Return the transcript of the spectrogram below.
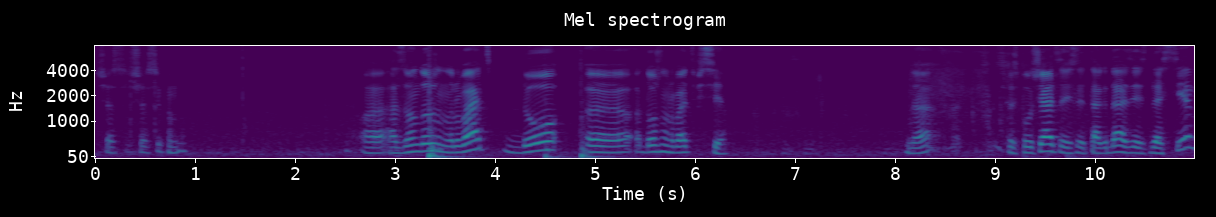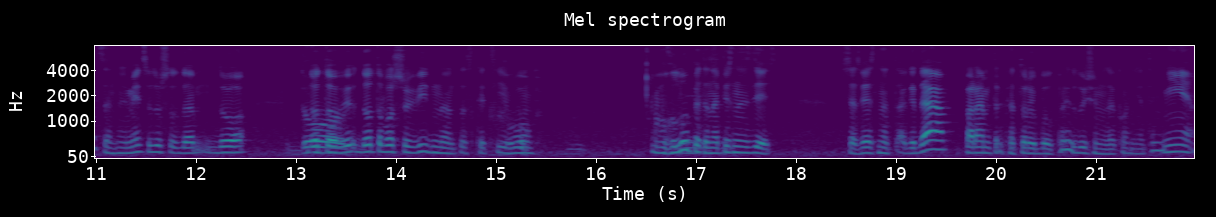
Сейчас, сейчас, секунду. А а он должен рвать до... э, должен рвать все. Да? То есть получается, если тогда здесь до сердца, то имеется в виду, что до, до, до, До... того, до того, что видно, так сказать, его... Вглубь это написано здесь. Соответственно, тогда параметр, который был в предыдущем законе, это не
